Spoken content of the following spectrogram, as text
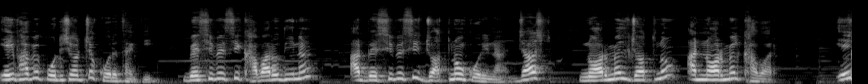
এইভাবে পরিচর্যা করে থাকি। বেশি বেশি খাবারও দিই না আর বেশি বেশি যত্নও করি না, জাস্ট নর্মাল যত্ন আর নর্মাল খাবার। এই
